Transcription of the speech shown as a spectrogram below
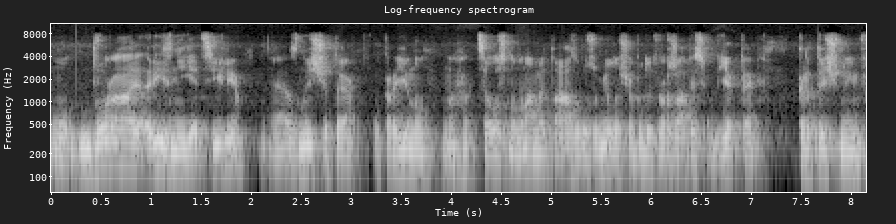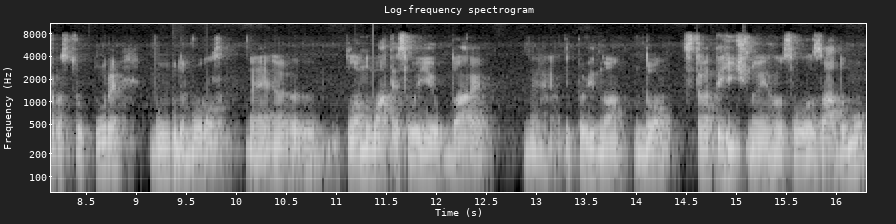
Ну, ворога різні є цілі. Знищити Україну це основна мета. Зрозуміло, що будуть вражатись об'єкти критичної інфраструктури. Буде ворог планувати свої удари відповідно до стратегічного свого задуму.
